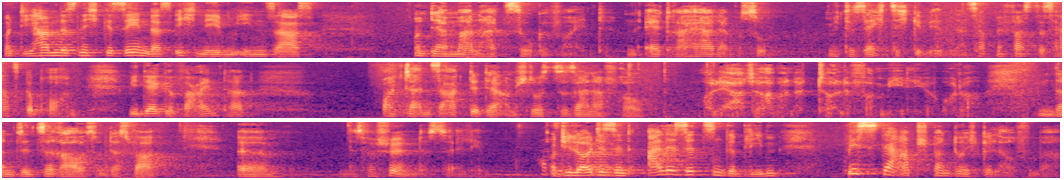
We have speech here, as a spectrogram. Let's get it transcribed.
und die haben das nicht gesehen, dass ich neben ihnen saß. Und der Mann hat so geweint. Ein älterer Herr, der muss so Mitte 60 gewesen. sein. Das hat mir fast das Herz gebrochen, wie der geweint hat. Und dann sagte der am Schluss zu seiner Frau, oh, der hatte aber eine tolle Familie, oder? Und dann sind sie raus und das war, ähm, das war schön, das zu erleben. Und die Leute sind alle sitzen geblieben, bis der Abspann durchgelaufen war.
